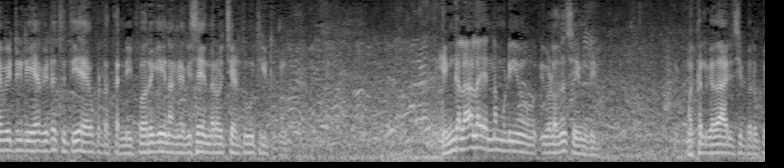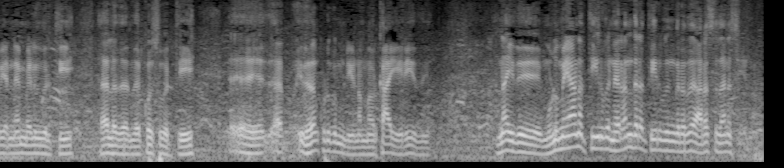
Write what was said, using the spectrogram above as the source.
என் வீட்டுக்கிட்ட என் வீட்டை சுற்றியே ஏகப்பட்ட தண்ணி. இப்போ வரைக்கும் நாங்கள் விசயந்திரம் வச்சு எடுத்து ஊற்றிக்கிட்டு இருக்கோம். எங்களால் என்ன முடியும்? இவ்வளோ தான் செய்ய முடியும். மக்களுக்கு ஏதாவது அரிசி பருப்பு எண்ணெய் மெழுகுவர்த்தி அல்லது அந்த கொசுவர்த்தி இதுதான் கொடுக்க முடியும். நம்ம காய்கறி இது. ஆனால் இது முழுமையான தீர்வு நிரந்தர தீர்வுங்கிறது அரசு தானே செய்யணும்.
